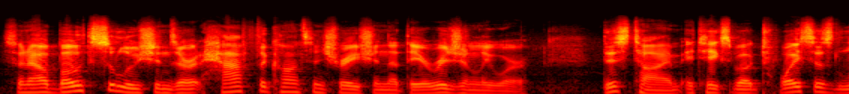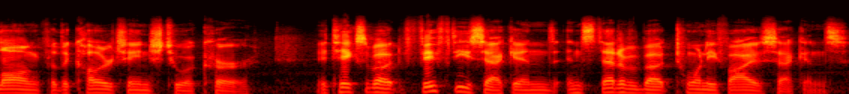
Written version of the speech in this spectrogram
So now both solutions are at half the concentration that they originally were. This time, it takes about twice as long for the color change to occur. It takes about 50 seconds instead of about 25 seconds.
